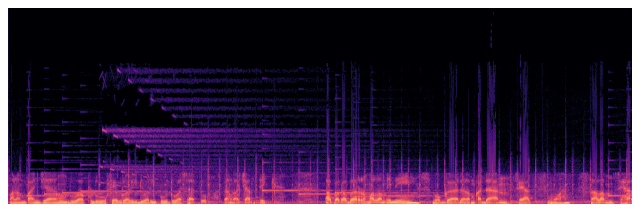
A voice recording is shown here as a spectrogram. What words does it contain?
malam panjang 20 Februari 2021, tanggal cantik. Apa kabar malam ini? Semoga dalam keadaan sehat semua. Salam sehat.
